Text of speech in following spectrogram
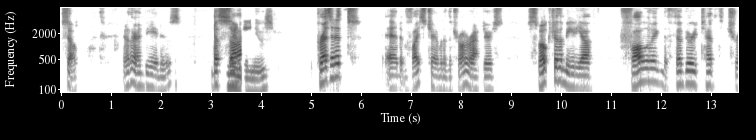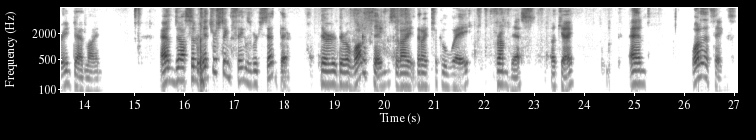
So, another NBA news. Besides NBA news. president and vice chairman of the Toronto Raptors spoke to the media following the February 10th trade deadline. And uh, some interesting things were said there. There there are a lot of things that I that I took away from this, okay? And one of the things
